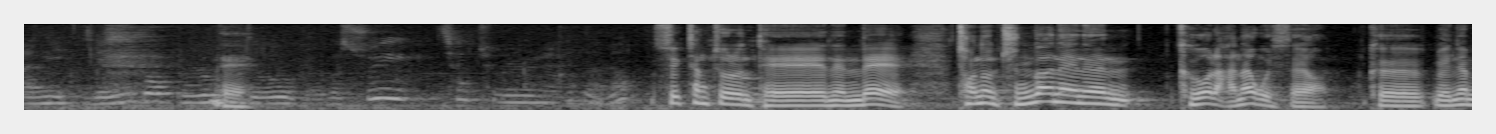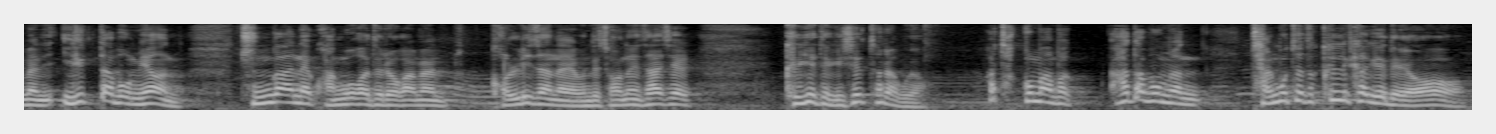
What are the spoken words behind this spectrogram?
아니 네이버 블로그도 네. 뭔가 수익? 수익 창출은 되는데 저는 중간에는 그걸 안 하고 있어요. 그 왜냐면 읽다 보면 중간에 광고가 들어가면 걸리잖아요. 근데 저는 사실 그게 되게 싫더라고요. 아, 자꾸만 막 하다 보면 잘못해서 클릭하게 돼요.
